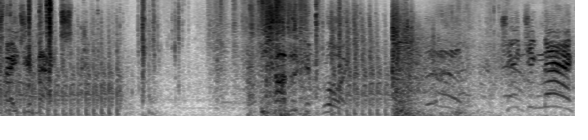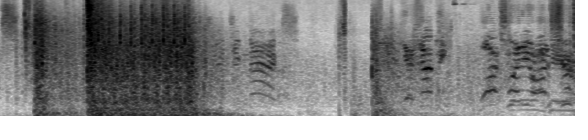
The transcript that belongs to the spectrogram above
Changing mags! Cover deployed! Changing mags! Changing mags! Get happy! Watch when you're on shoot!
